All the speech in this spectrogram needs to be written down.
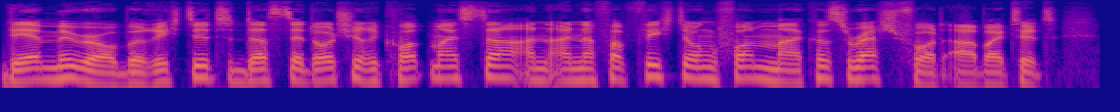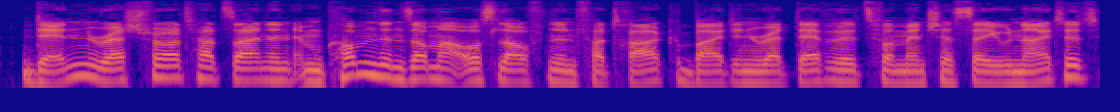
Der Mirror berichtet, dass der deutsche Rekordmeister an einer Verpflichtung von Marcus Rashford arbeitet. Denn Rashford hat seinen im kommenden Sommer auslaufenden Vertrag bei den Red Devils von Manchester United,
